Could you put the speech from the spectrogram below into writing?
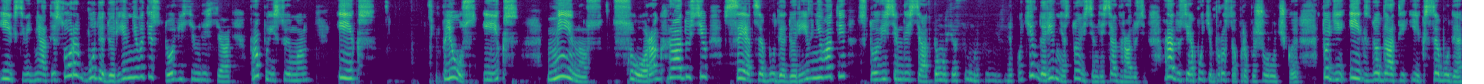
х відняти 40 буде дорівнювати 180. Прописуємо х плюс х мінус 40 градусів, все це буде дорівнювати 180, тому що сума суміжних кутів дорівнює 180 градусів. Градуси я потім просто пропишу ручкою. Тоді х додати х це буде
